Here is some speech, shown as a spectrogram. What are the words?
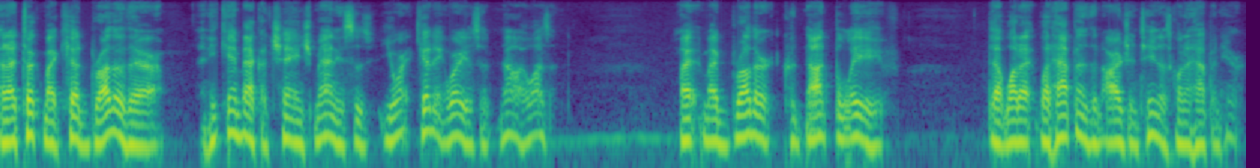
and I took my kid brother there and he came back a changed man. He says, you weren't kidding, were you? I said, no, I wasn't. My, my brother could not believe that what, I, what happens in Argentina is going to happen here.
